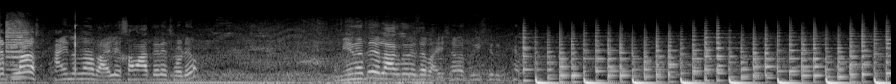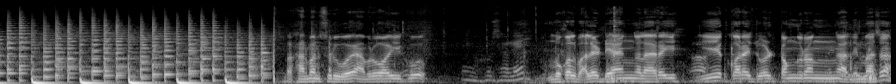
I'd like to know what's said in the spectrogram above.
एट लास्ट फाइनलमा भाइले समातेरै छोड्यो मिहिनेतै लाग्दो रहेछ भाइसँग दुई सय रुपियाँ खानपान सुरु भयो हाम्रो अघिको लोकल भाले ड्याङ्ग लाएर यी- एक कराई झोल टङ्रङ हालिदिनु भएको छ।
